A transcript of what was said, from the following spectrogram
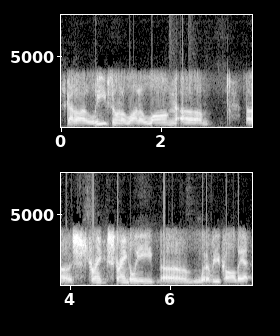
It's got a lot of leaves on a lot of long um, uh, strang- strangly, uh, whatever you call that.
